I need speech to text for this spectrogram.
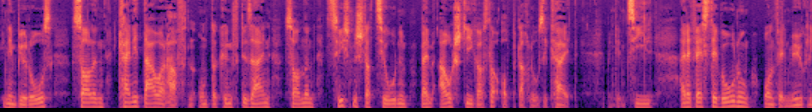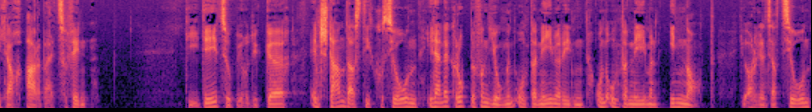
in den Büros sollen keine dauerhaften Unterkünfte sein, sondern Zwischenstationen beim Ausstieg aus der Obdachlosigkeit, mit dem Ziel, eine feste Wohnung und wenn möglich auch Arbeit zu finden. Die Idee zu Bureau du Coeur entstand aus Diskussionen in einer Gruppe von jungen Unternehmerinnen und Unternehmern in Nantes, die Organisation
